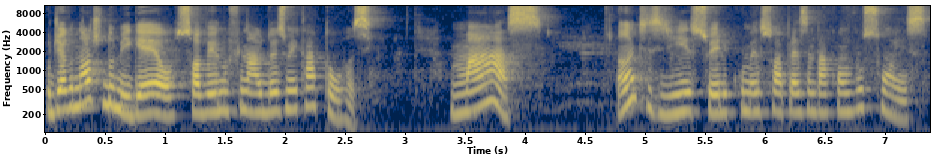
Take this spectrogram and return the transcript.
O diagnóstico do Miguel só veio no final de 2014, mas antes disso ele começou a apresentar convulsões.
